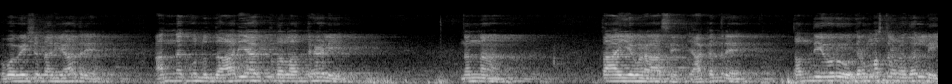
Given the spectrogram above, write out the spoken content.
ಒಬ್ಬ ವೇಷಧಾರಿ ಆದರೆ, ಅನ್ನಕ್ಕೊಂದು ದಾರಿ ಆಗ್ತದಲ್ಲ ಅಂತ ಹೇಳಿ ನನ್ನ ತಾಯಿಯವರ ಆಸೆ. ಯಾಕಂದ್ರೆ ತಂದೆಯವರು ಧರ್ಮಸ್ಥಳದಲ್ಲಿ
